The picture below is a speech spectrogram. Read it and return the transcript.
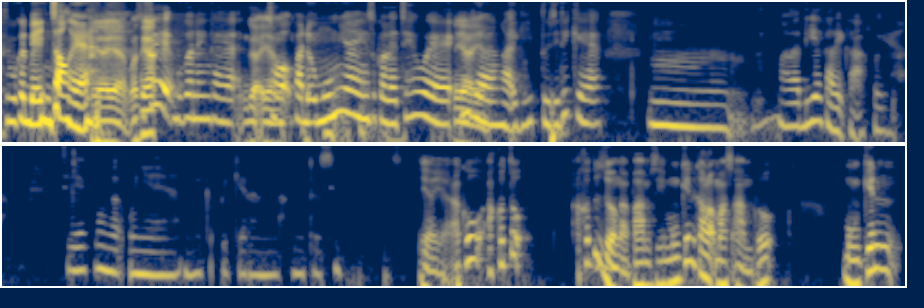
bukan bencong ya Iya iya maksudnya Maksudnya bukan yang kayak nggak yang cowok pada umumnya yang suka lihat cewek Iya, enggak iya. nggak gitu jadi kayak hmm, malah dia kali ke aku ya jadi aku nggak punya ini kepikiran tentang itu sih Iya ya, aku aku tuh aku tuh juga nggak paham sih. Mungkin kalau Mas Amro, mungkin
